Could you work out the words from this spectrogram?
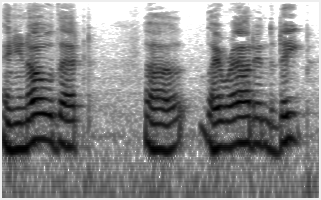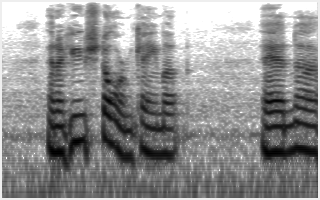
And you know that uh, they were out in the deep and a huge storm came up. And uh,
